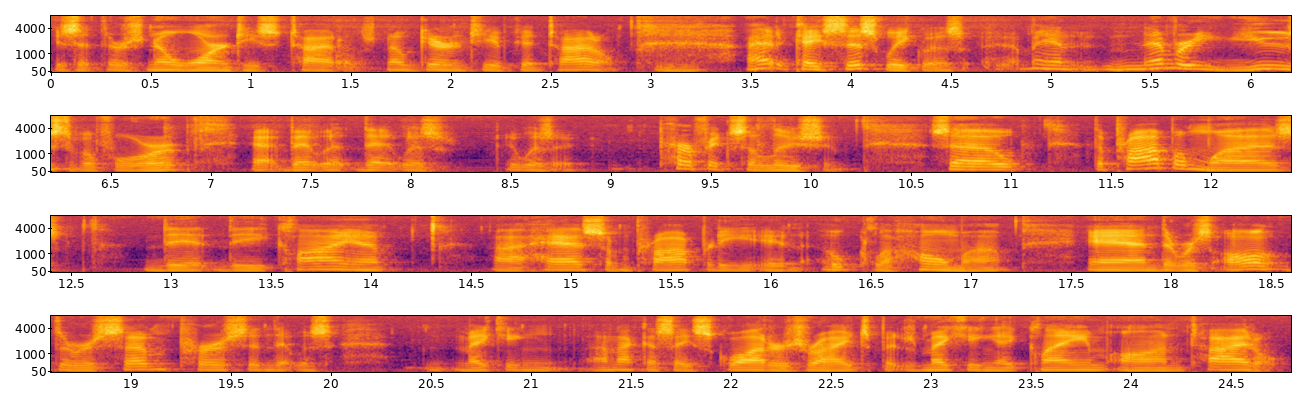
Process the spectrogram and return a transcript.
is that there's no warranties of titles, no guarantee of good title. I had a case this week was a man never used before, uh, but that was it was a perfect solution. So the problem was that the client uh, has some property in Oklahoma, and there was all there was some person that was making I'm not going to say squatters' rights, but making a claim on title.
